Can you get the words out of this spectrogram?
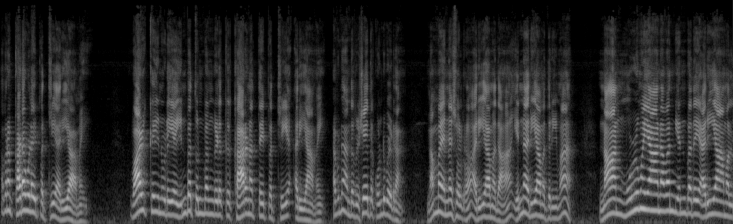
அப்புறம் கடவுளை பற்றி அறியாமை. வாழ்க்கையினுடைய இன்ப துன்பங்களுக்கு காரணத்தை பற்றிய அறியாமை. அப்படின்னு அந்த விஷயத்தை கொண்டு போயிடுறாங்க. நம்ம என்ன சொல்கிறோம் அறியாமல் தான் என்ன அறியாமல் தெரியுமா? நான் முழுமையானவன் என்பதை அறியாமல்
